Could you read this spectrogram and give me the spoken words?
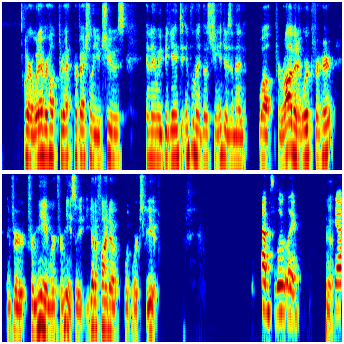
or whatever health professional you choose, and then we began to implement those changes. And then, well, for Robin, it worked for her, and for for me, it worked for me. So you got to find out what works for you. Absolutely. Yeah. yeah.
